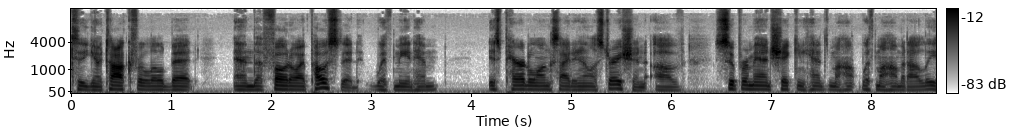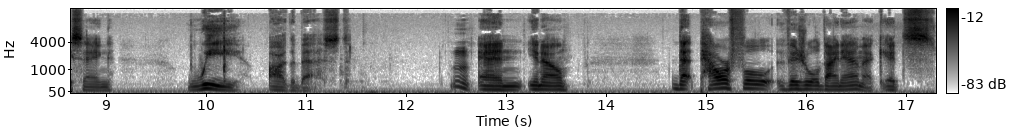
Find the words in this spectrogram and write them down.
to you know talk for a little bit and the photo I posted with me and him is paired alongside an illustration of Superman shaking hands with Muhammad Ali saying we are the best. Hmm. And you know that powerful visual dynamic it's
